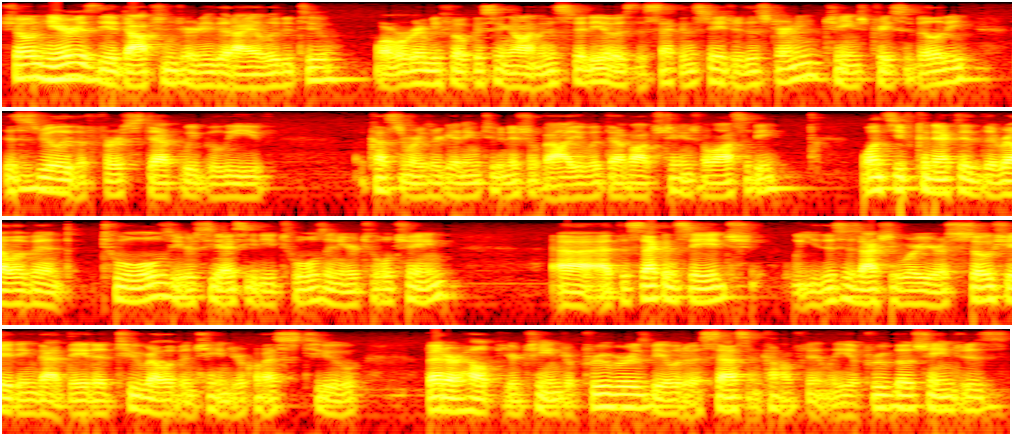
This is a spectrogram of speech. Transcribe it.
Shown here is the adoption journey that I alluded to. What we're going to be focusing on in this video is the second stage of this journey, change traceability. This is really the first step we believe customers are getting to initial value with DevOps change velocity. Once you've connected the relevant tools, your CI/CD tools in your tool chain, uh, at the second stage, we, this is actually where you're associating that data to relevant change requests to better help your change approvers be able to assess and confidently approve those changes.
